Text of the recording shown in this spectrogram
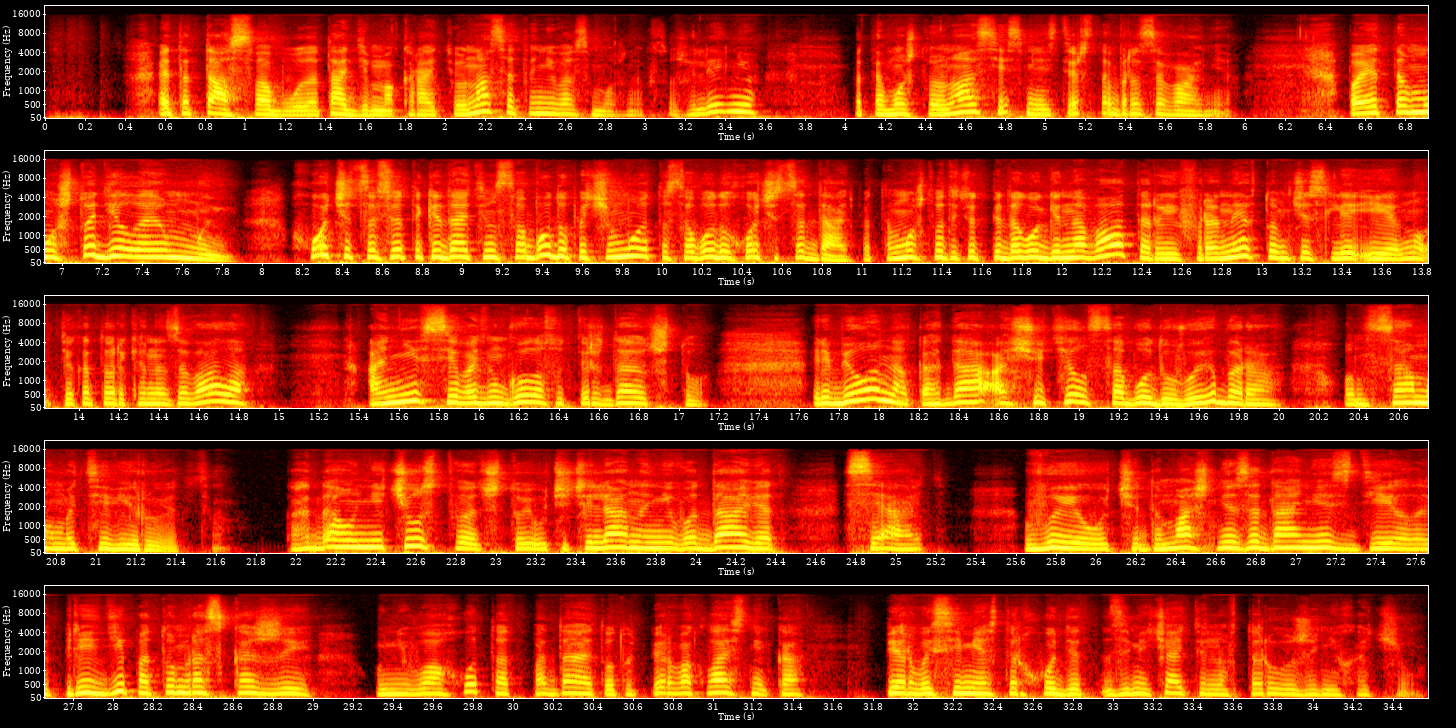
Это та свобода, та демократия. У нас это невозможно, к сожалению, потому что у нас есть Министерство образования. Поэтому что делаем мы? Хочется все-таки дать им свободу. Почему эту свободу хочется дать? Потому что вот эти вот педагоги-новаторы, и Френе в том числе, и ну, те, которых я называла, они все в один голос утверждают, что ребенок, когда ощутил свободу выбора, он самомотивируется. Когда он не чувствует, что учителя на него давят, сядь, выучи, домашнее задание сделай, приди, потом расскажи. У него охота отпадает. Вот у первоклассника первый семестр ходит замечательно, второй уже не хочу.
